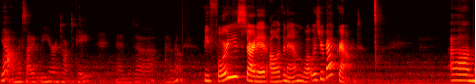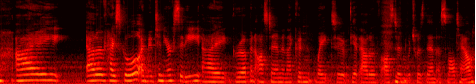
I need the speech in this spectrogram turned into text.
yeah, I'm excited to be here and talk to Kate. And uh, I don't know. Before you started Olive and M, what was your background? Um, I out of high school, I moved to New York City. I grew up in Austin, and I couldn't wait to get out of Austin, which was then a small town.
